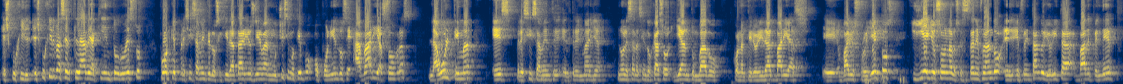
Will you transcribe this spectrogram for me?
Espujil. Espujil va a ser clave aquí en todo esto porque precisamente los ejidatarios llevan muchísimo tiempo oponiéndose a varias obras. La última es precisamente el tren Maya. No le están haciendo caso, ya han tumbado con anterioridad varias, eh, varios proyectos y ellos son a los que se están enfrentando, eh, enfrentando y ahorita va a depender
